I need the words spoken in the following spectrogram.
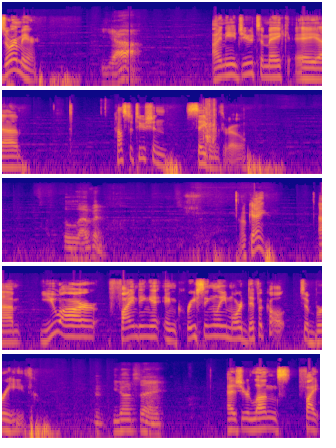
Zoramir, yeah. I need you to make a uh, Constitution saving throw. 11. Okay. Um, you are finding it increasingly more difficult to breathe You don't say. as your lungs fight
